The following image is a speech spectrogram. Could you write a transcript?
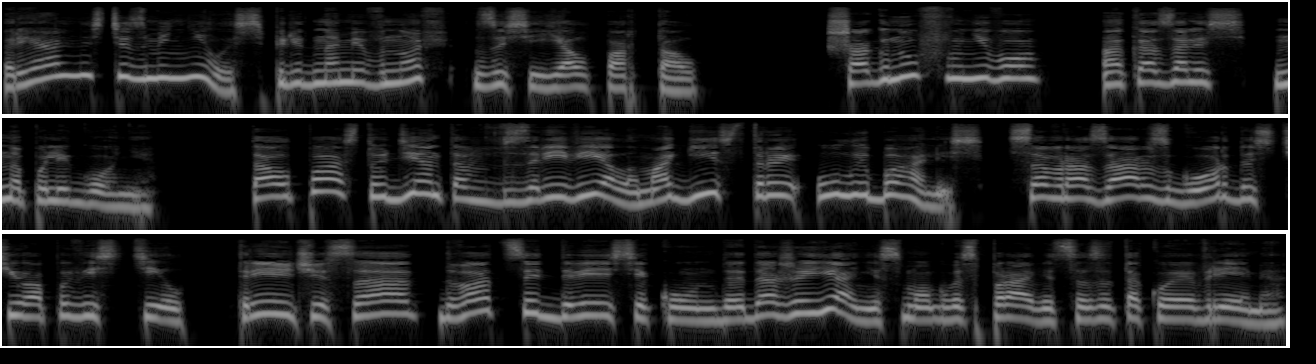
Реальность изменилась, перед нами вновь засиял портал. Шагнув в него, оказались на полигоне. Толпа студентов взревела, магистры улыбались. Савразар с гордостью оповестил. «Три часа двадцать две секунды. Даже я не смог бы справиться за такое время.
